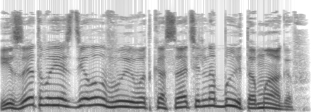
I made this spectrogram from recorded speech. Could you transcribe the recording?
Из этого я сделал вывод касательно быта магов.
